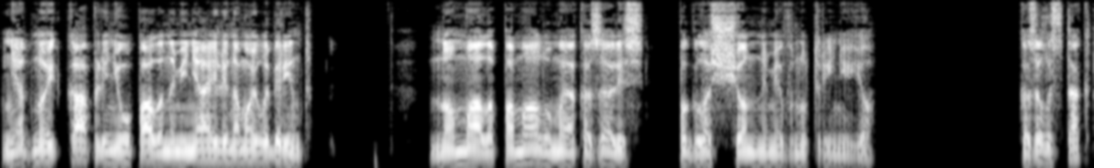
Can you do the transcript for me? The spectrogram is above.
ни одной капли не упала на меня или на мой лабиринт. Но мало-помалу мы оказались поглощенными внутри нее. Казалось так,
